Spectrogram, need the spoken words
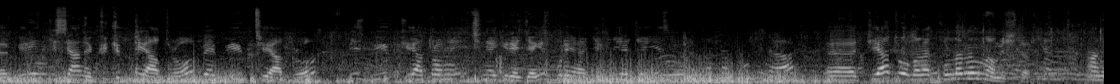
Birincisi yani küçük tiyatro ve büyük tiyatro. Biz büyük tiyatronun içine gireceğiz, buraya girmeyeceğiz. Bina e, tiyatro olarak kullanılmamıştır. Hani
